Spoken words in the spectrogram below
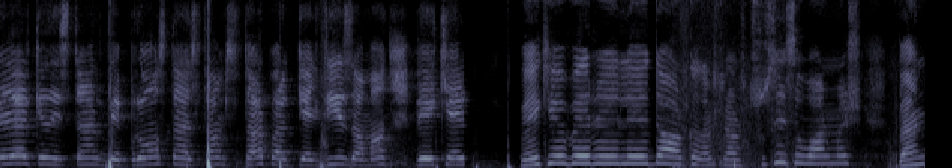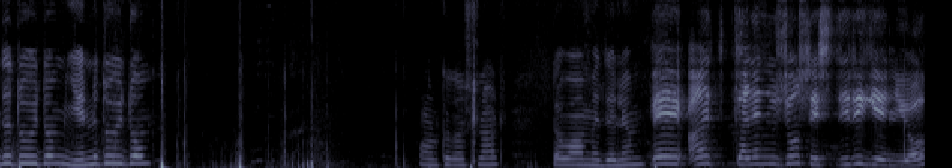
böyle arkadaşlar ve Brawl Stars tam Star Park geldiği zaman VK VKBRL'de arkadaşlar su sesi varmış. Ben de duydum. Yeni duydum. Arkadaşlar devam edelim. ve televizyon sesleri geliyor.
